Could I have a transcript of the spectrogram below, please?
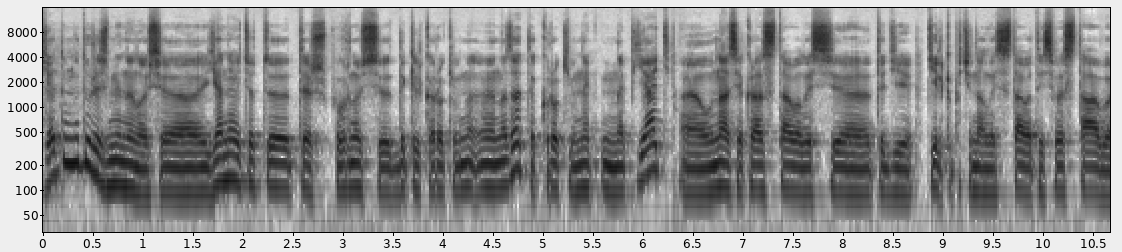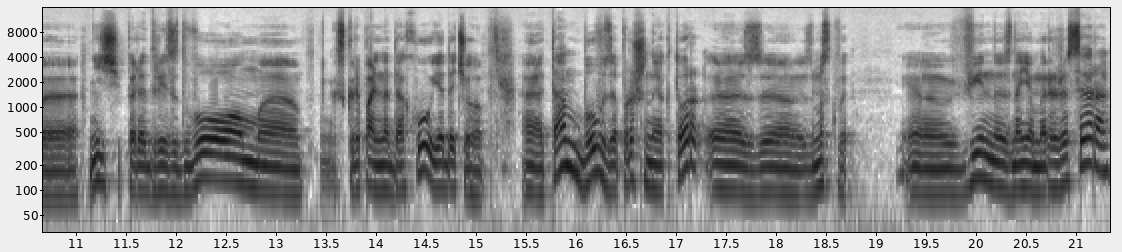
Я думаю, дуже змінилося. Я навіть от е, теж повернувся декілька років на- назад, так років на, на п'ять. Е, У нас якраз ставились е, тоді, тільки починались ставитись вистави Ніч перед Різдвом, е, Скрипаль на даху. Я до чого? Там був запрошений актор з, з Москви. Він знайомий режисера.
